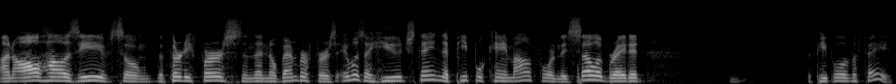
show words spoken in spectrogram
on All Hallows Eve, so the 31st and then November 1st, it was a huge thing that people came out for and they celebrated the people of the faith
